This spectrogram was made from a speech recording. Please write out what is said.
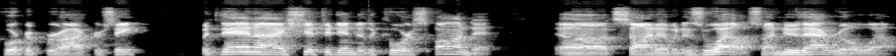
corporate bureaucracy. But then I shifted into the correspondent uh, side of it as well. So I knew that real well.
